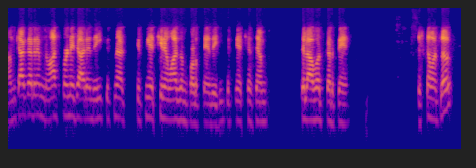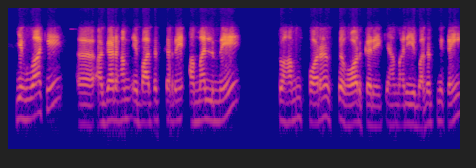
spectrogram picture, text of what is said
हम क्या कर रहे हैं? नमाज़ पढ़ने जा रहे हैं। देखिए कितना, कितनी अच्छी नमाज़ हम पढ़ते हैं। देखिए कितने अच्छे से हम तिलावत करते हैं। इसका मतलब ये हुआ कि अगर हम इबादत कर रहे हैं अमल में तो हम फ़ौरन उस पर गौर करें कि हमारी इबादत में कहीं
